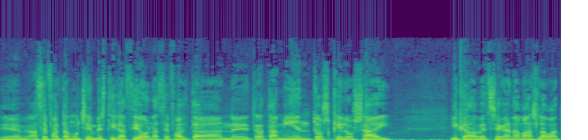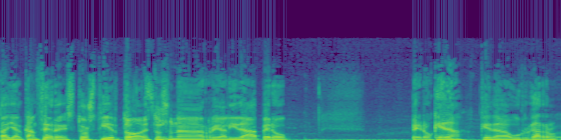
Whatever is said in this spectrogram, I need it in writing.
eh, hace falta mucha investigación, hace falta eh, tratamientos que los hay y cada vez se gana más la batalla al cáncer. Esto es cierto, esto es una realidad, pero pero queda, queda hurgar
